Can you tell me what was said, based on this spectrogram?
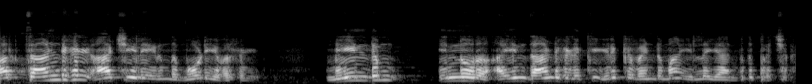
பத்தாண்டுகள் ஆட்சியிலே இருந்த மோடி அவர்கள் மீண்டும் இன்னொரு ஐந்து ஆண்டுகளுக்கு இருக்க வேண்டுமா இல்லையா என்பது பிரச்சனை.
